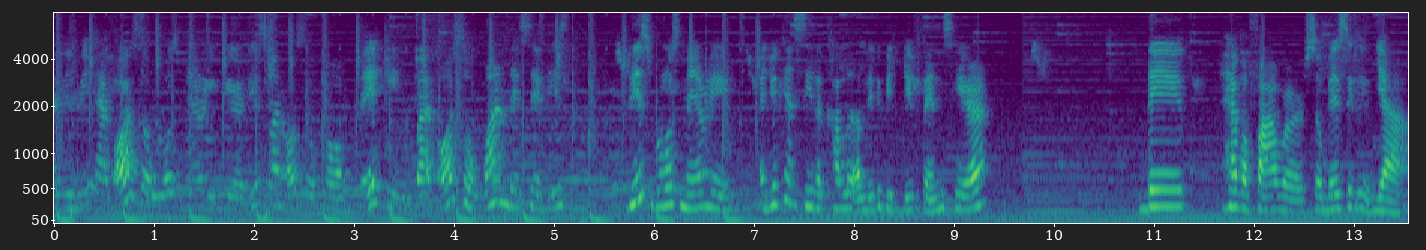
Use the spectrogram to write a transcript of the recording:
And we have also rosemary here. This one also for baking, but also one they say this this rosemary, and you can see the color a little bit different here. They have a flower. So basically, yeah.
